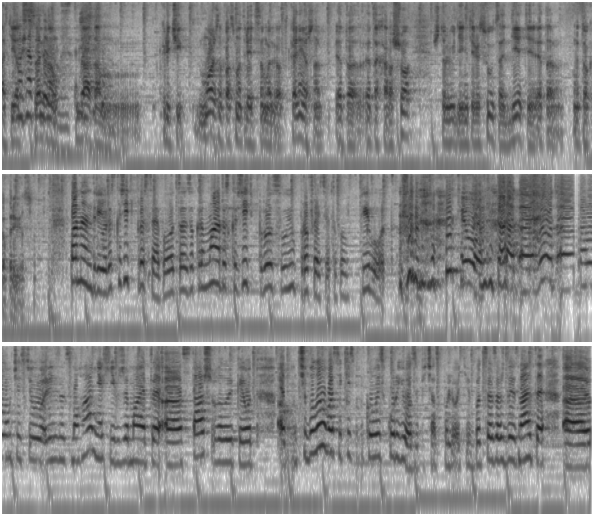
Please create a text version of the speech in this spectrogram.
отец Можно с сыном, подивитися. да, там кричит, можно посмотреть самолет. Конечно, это, это хорошо, что люди интересуются, дети, это мы только приветствуем. Пане Андрію, розкажіть про себе. От, е, зокрема, розкажіть про свою професію, тобто пілот. Пілот. Так, е, ви от е, брали участь у різних змаганнях і вже маєте е, стаж великий. От е, чи були у вас якісь колись курйози під час польотів? Бо це завжди, знаєте, е,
